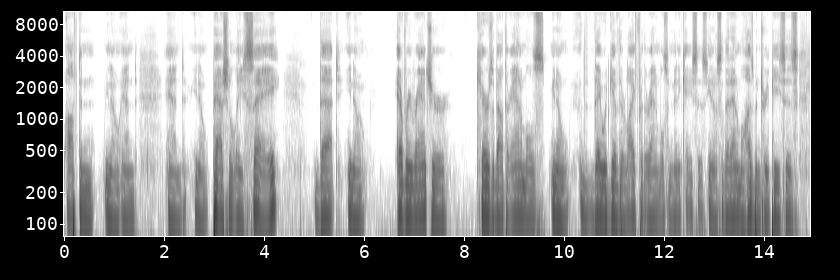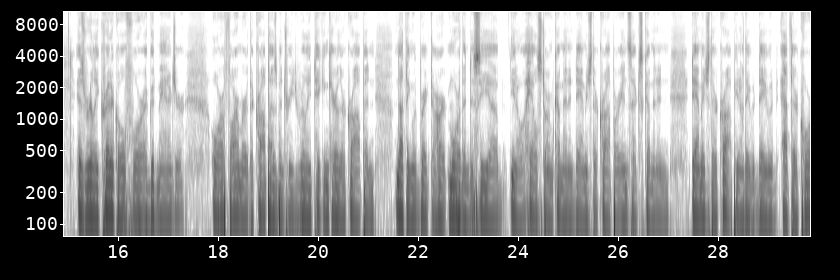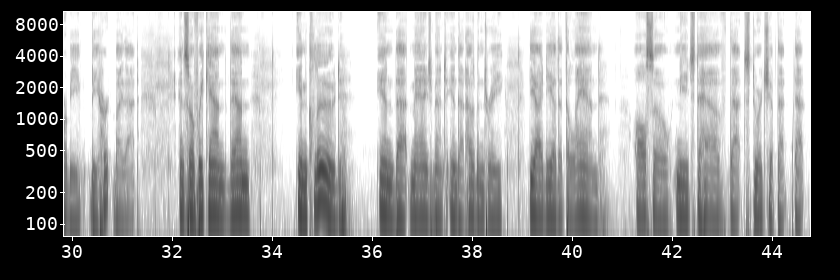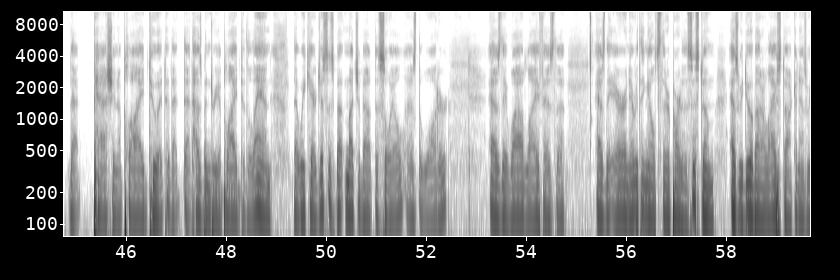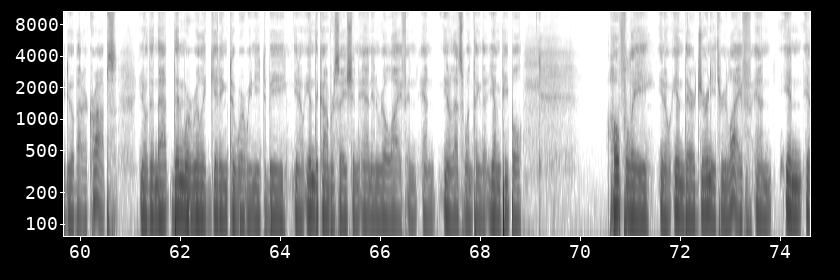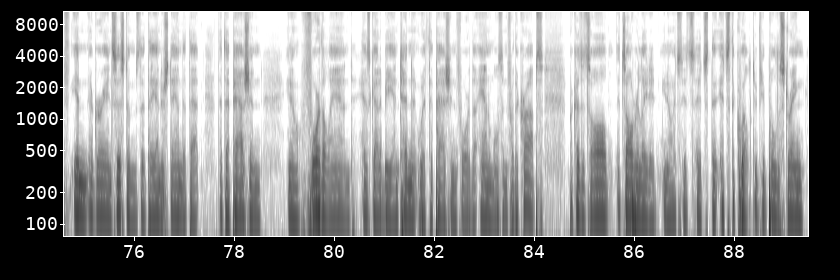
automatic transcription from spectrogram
often you know and and you know passionately say that you know every rancher cares about their animals you know they would give their life for their animals in many cases you know so that animal husbandry piece is is really critical for a good manager or a farmer, the crop husbandry, really taking care of their crop, and nothing would break their heart more than to see a you know a hailstorm come in and damage their crop, or insects come in and damage their crop. You know they would they would at their core be be hurt by that, And so, if we can then include in that management, in that husbandry, the idea that the land also needs to have that stewardship, that that that passion applied to it, that that husbandry applied to the land, that we care just as much about the soil as the water, as the wildlife, as the as the air and everything else that are part of the system, as we do about our livestock and as we do about our crops you know, then that then we're really getting to where we need to be, you know, in the conversation and in real life. And and you know, that's one thing that young people hopefully, you know, in their journey through life and in if in agrarian systems that they understand that that that, that passion you know, for the land has got to be attendant with the passion for the animals and for the crops, because it's all it's all related. You know, it's it's it's the it's the quilt. If you pull the string,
